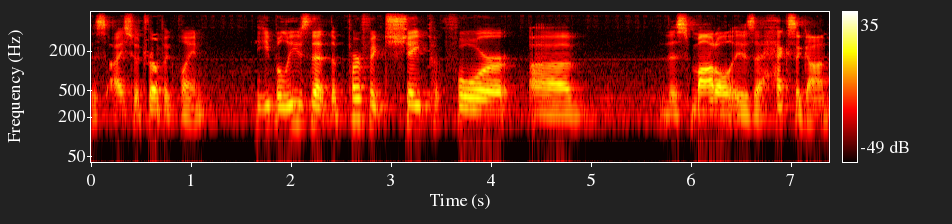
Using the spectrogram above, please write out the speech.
this isotropic plane, he believes that the perfect shape for uh, this model is a hexagon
